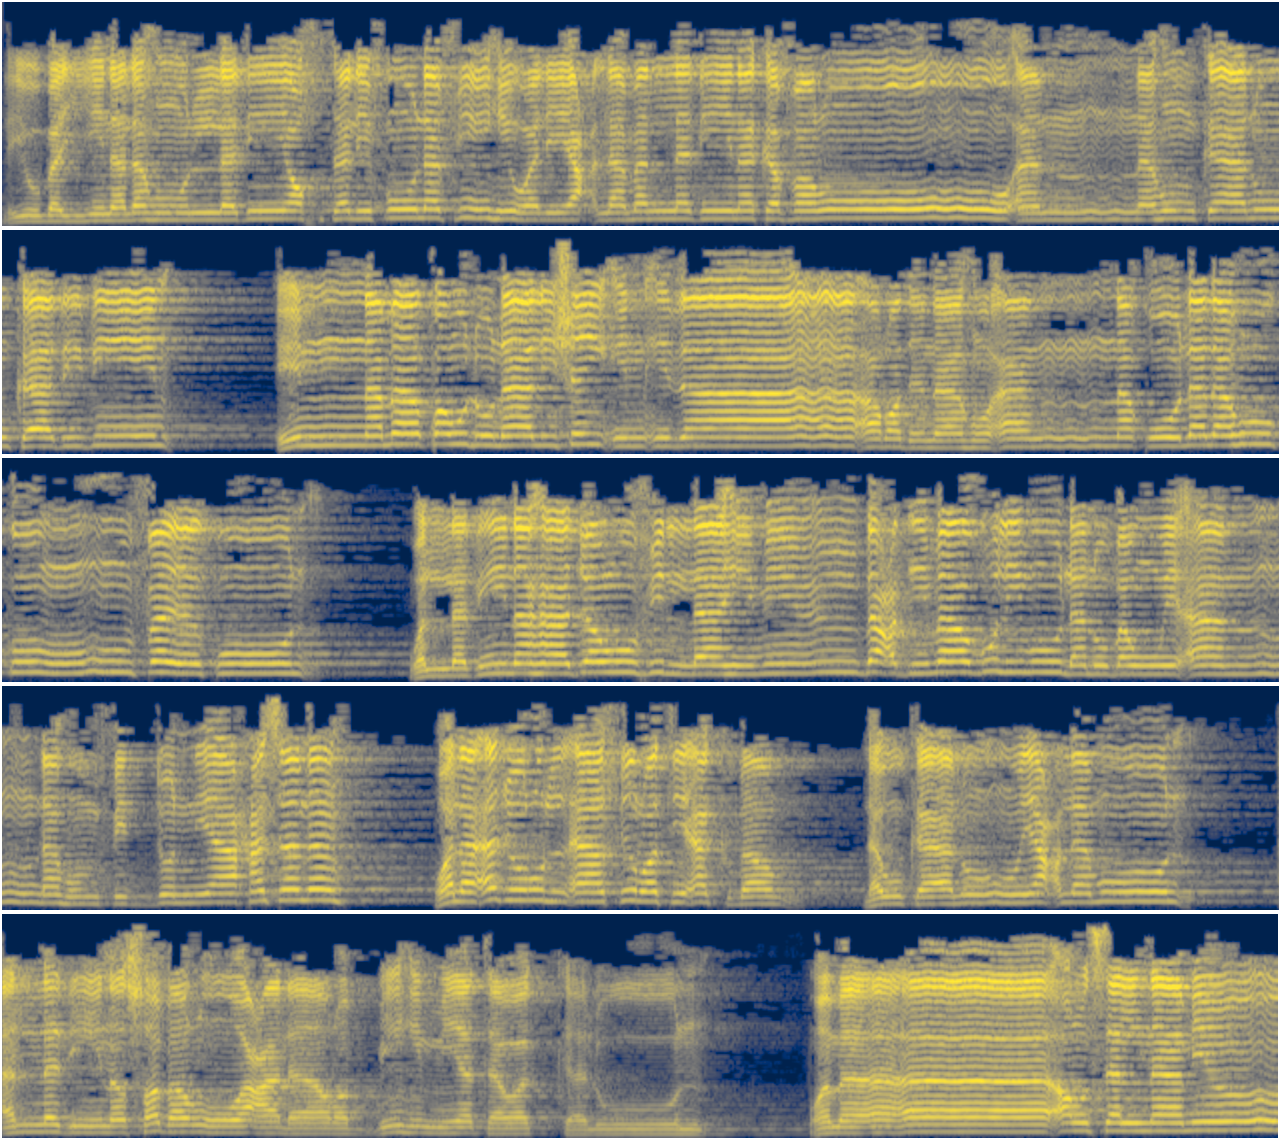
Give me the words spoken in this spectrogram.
ليبين لهم الذي يختلفون فيه وليعلم الذين كفروا أنهم كانوا كاذبين. إنما قولنا لشيء إذا أردناه أن نقول له كن فيكون. والذين هاجروا في الله من بعد ما ظلموا لنبوئنهم في الدنيا حسنة ولأجر الآخرة أكبر. لو كانوا يعلمون الذين صبروا وعلى ربهم يتوكلون. وما أرسلنا من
